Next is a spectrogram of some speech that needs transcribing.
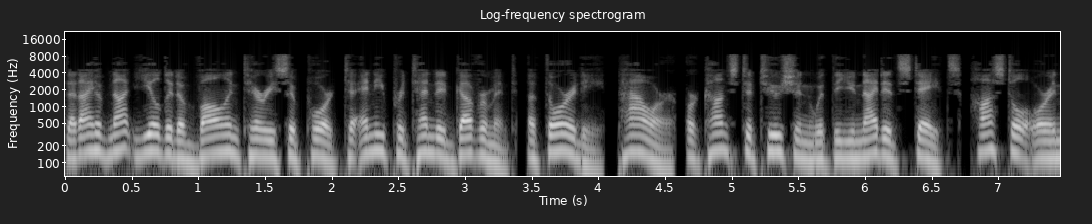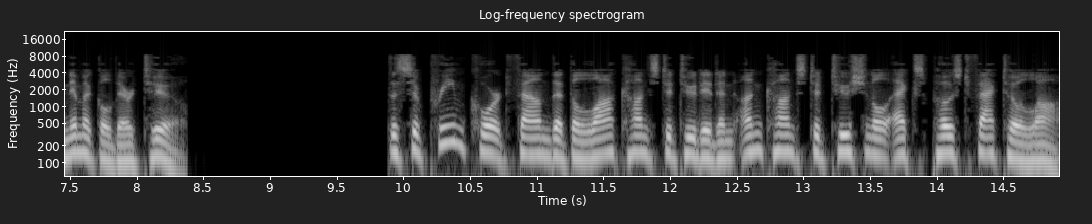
that I have not yielded a voluntary support to any pretended government, authority, power, or constitution with the United States, hostile or inimical thereto. The Supreme Court found that the law constituted an unconstitutional ex post facto law,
